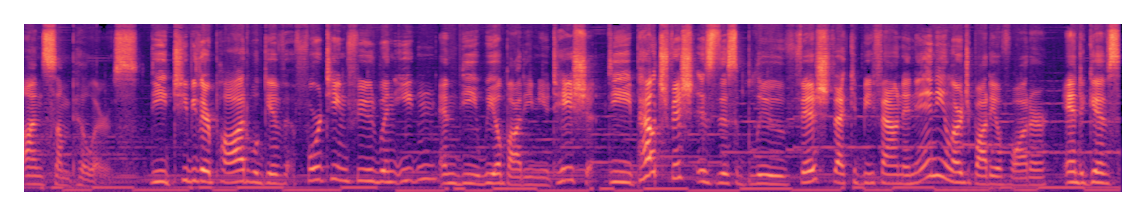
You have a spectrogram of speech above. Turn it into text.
on some pillars. The tubular pod will give 14 food when eaten, and the wheel body mutation. The pouch fish is this blue fish that can be found in any large body of water, and gives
